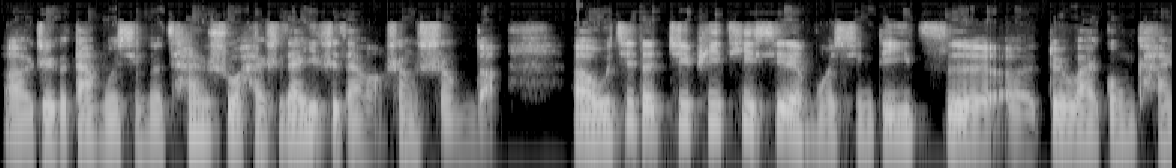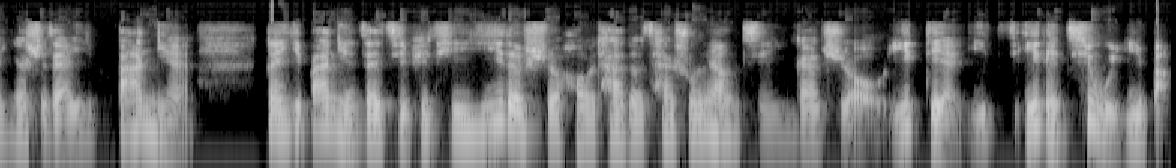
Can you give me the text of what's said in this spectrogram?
呃这个大模型的参数，还是在一直在往上升的。呃，我记得 GPT 系列模型第一次呃对外公开应该是在一八年，那一八年在 GPT 一的时候，它的参数量级应该只有一点一一点七五亿吧。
